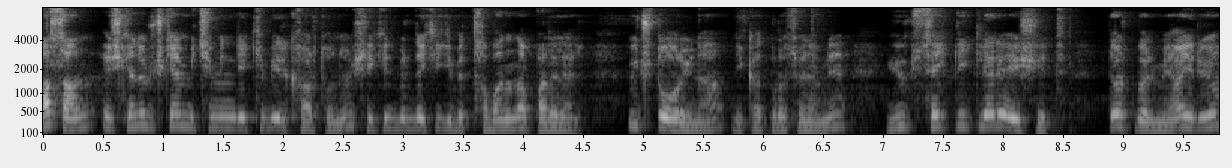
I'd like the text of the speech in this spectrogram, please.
Hasan eşkenar üçgen biçimindeki bir kartonu şekil 1'deki gibi tabanına paralel 3 doğruyla dikkat burası önemli yükseklikleri eşit 4 bölmeye ayırıyor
